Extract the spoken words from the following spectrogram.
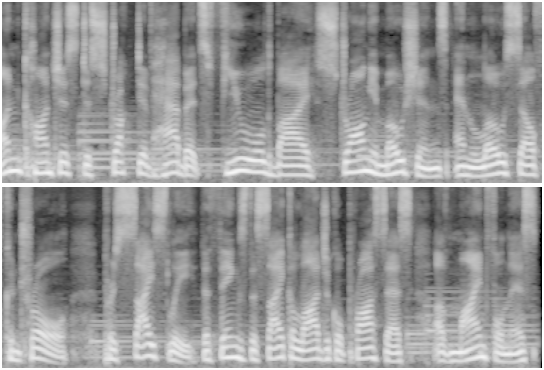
unconscious destructive habits fueled by strong emotions and low self control. Precisely the things the psychological process of mindfulness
